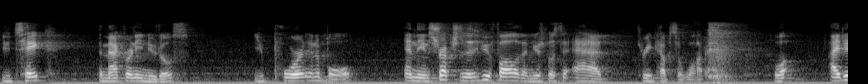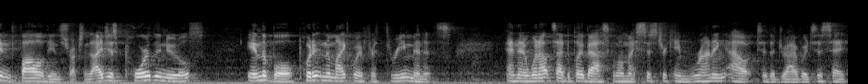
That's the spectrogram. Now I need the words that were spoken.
you take the macaroni noodles, you pour it in a bowl, and the instructions, if you follow them, you're supposed to add three cups of water. Well, I didn't follow the instructions. I just poured the noodles in the bowl, put it in the microwave for three minutes, and then went outside to play basketball. My sister came running out to the driveway to say,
